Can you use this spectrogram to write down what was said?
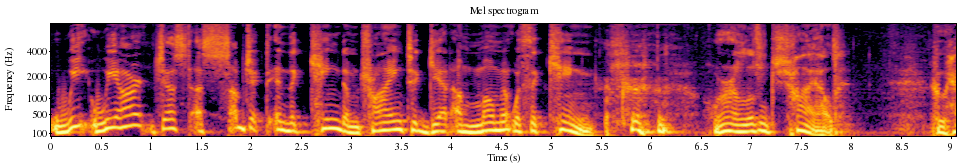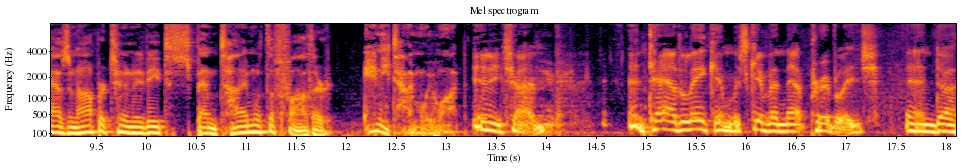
We we aren't just a subject in the kingdom trying to get a moment with the king. We're a little child who has an opportunity to spend time with the Father anytime we want. anytime. And Tad Lincoln was given that privilege. And uh,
